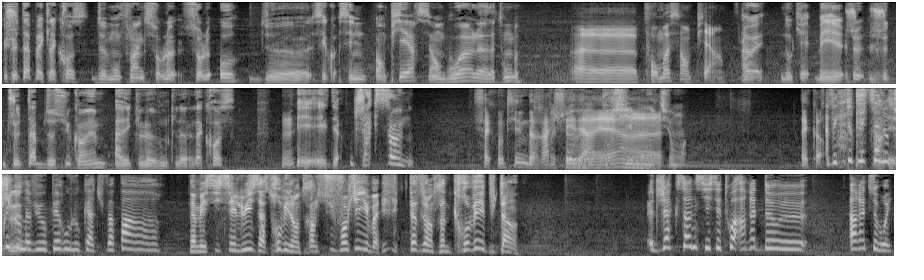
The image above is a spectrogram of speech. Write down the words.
Je tape avec la crosse de mon flingue sur le sur le haut de. C'est quoi C'est une- en pierre, c'est en bois la, la tombe? Euh, Pour moi, c'est en pierre. hein. Ah ouais. Donc, ok. mais je, je, je tape dessus quand même avec le donc, la, la crosse Hmm. et, et dire Jackson. Ça continue de Je racler derrière. mon euh, action. moi. D'accord. Avec toutes les Putain, saloperies je- qu'on a vues au Pérou, Lucas, tu vas pas. Non mais si c'est lui, ça se trouve il est en train de suffoquer, il va- peut-être il est en train de crever, putain. Jackson, si c'est toi, arrête de. Arrête ce bruit.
